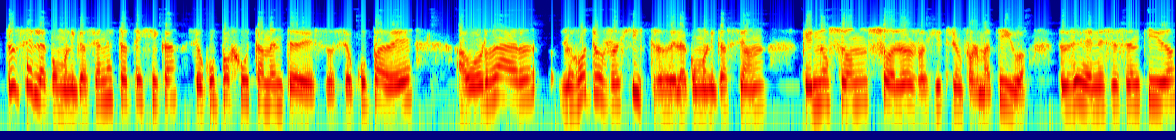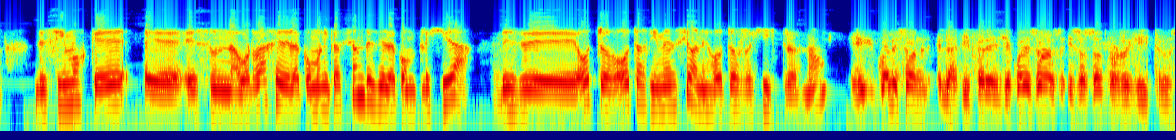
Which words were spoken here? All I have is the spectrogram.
Entonces la comunicación estratégica se ocupa justamente de eso, se ocupa de abordar los otros registros de la comunicación que no son solo el registro informativo. Entonces, en ese sentido, decimos que eh, es un abordaje de la comunicación desde la complejidad, desde otros, otras dimensiones, otros registros, ¿no? Eh, ¿Cuáles son las diferencias? ¿Cuáles son esos otros registros?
